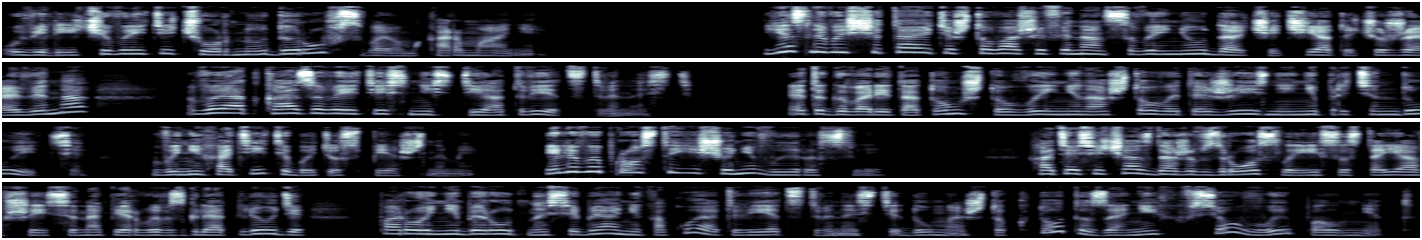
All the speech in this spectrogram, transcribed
увеличиваете черную дыру в своем кармане. Если вы считаете, что ваши финансовые неудачи чья-то чужая вина, вы отказываетесь нести ответственность. Это говорит о том, что вы ни на что в этой жизни не претендуете, вы не хотите быть успешными, или вы просто еще не выросли. Хотя сейчас даже взрослые и состоявшиеся на первый взгляд люди порой не берут на себя никакой ответственности, думая, что кто-то за них все выполнит.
